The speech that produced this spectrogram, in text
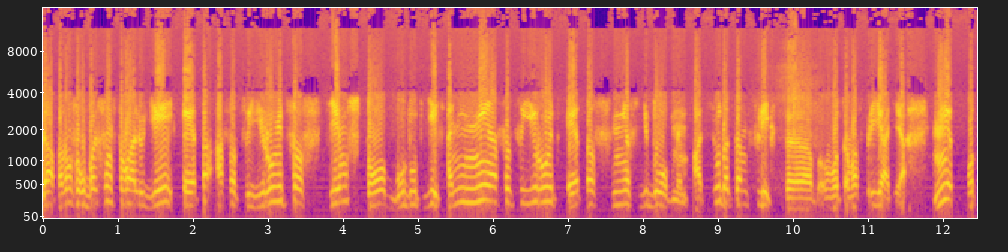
Да, потому что у большинства людей это ассоциируется с тем, что будут есть. Они не ассоциируют это с несъедобным. Отсюда конфликт э, вот, восприятия. Нет, вот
